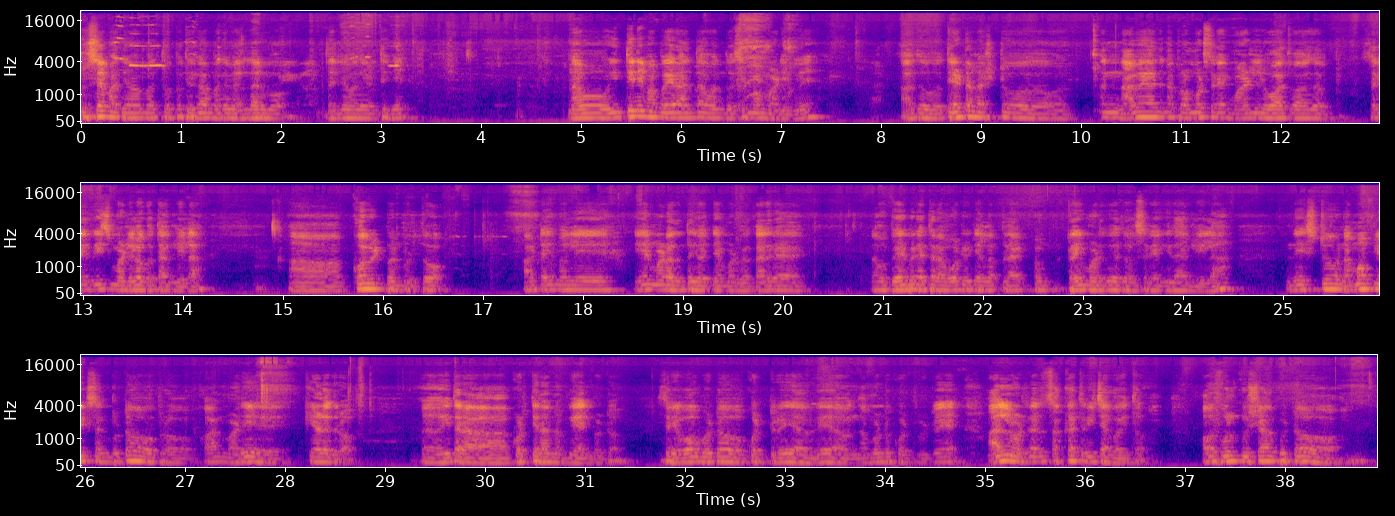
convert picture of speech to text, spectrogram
ದೃಶ್ಯ ಮಾಧ್ಯಮ ಮತ್ತು ಪತ್ರಿಕಾ ಮಾಧ್ಯಮ ಎಲ್ಲರಿಗೂ ಧನ್ಯವಾದ ಹೇಳ್ತೀನಿ. ನಾವು ಇತ್ತಿನಿಮ ಬೈರ ಅಂತ ಒಂದು ಸಿನಿಮಾ ಮಾಡಿದ್ವಿ. ಅದು ಥಿಯೇಟರ್ ಅಷ್ಟು ನಾವೇ ಅದನ್ನ ಪ್ರಮೋಟ್ ಸರಿಯಾಗಿ ಮಾಡಲಿಲ್ವೋ ಅಥವಾ ಸರಿಯಾಗಿ ರೀಚ್ ಮಾಡಲಿಲ್ಲೋ ಗೊತ್ತಾಗಲಿಲ್ಲ. ಕೋವಿಡ್ ಬಂದ್ಬಿಡ್ತು. ಆ ಟೈಮಲ್ಲಿ ಏನು ಮಾಡೋದಂತ ಯೋಚನೆ ಮಾಡಬೇಕಾದ್ರೆ ನಾವು ಬೇರೆ ಬೇರೆ ಥರ ಓ ಟಿ ಟಿ ಎಲ್ಲ ಪ್ಲ್ಯಾಟ್ಫಾರ್ಮ್ ಟ್ರೈ ಮಾಡಿದ್ವಿ, ಅದು ಸರಿಯಾಗಿ ಇದಾಗಲಿಲ್ಲ. ನೆಕ್ಸ್ಟು ನಮ್ಮ ಫ್ಲಿಕ್ಸ್ ಅಂದ್ಬಿಟ್ಟು ಒಬ್ಬರು ಕಾಲ್ ಮಾಡಿ ಕೇಳಿದ್ರು. ಈ ಥರ ಕೊಡ್ತೀರಾ ನಮಗೆ ಅಂದ್ಬಿಟ್ಟು. ಸರಿ, ಹೋಗ್ಬಿಟ್ಟು ಕೊಟ್ವಿ, ಅವ್ರಿಗೆ ಒಂದು ಅಮೌಂಟ್ ಕೊಟ್ಬಿಟ್ವಿ. ಅಲ್ಲಿ ನೋಡಿದ್ರೆ ಅದು ಸಖತ್ ರೀಚ್ ಆಗೋಯ್ತು. ಅವ್ರು ಫುಲ್ ಖುಷಿ ಆಗ್ಬಿಟ್ಟು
